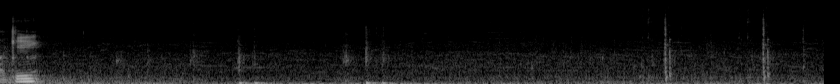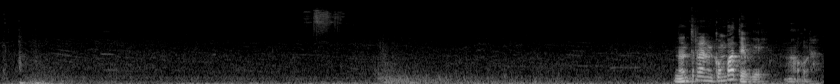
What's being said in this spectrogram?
aquí. ¿No entran en combate o qué? Ahora.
